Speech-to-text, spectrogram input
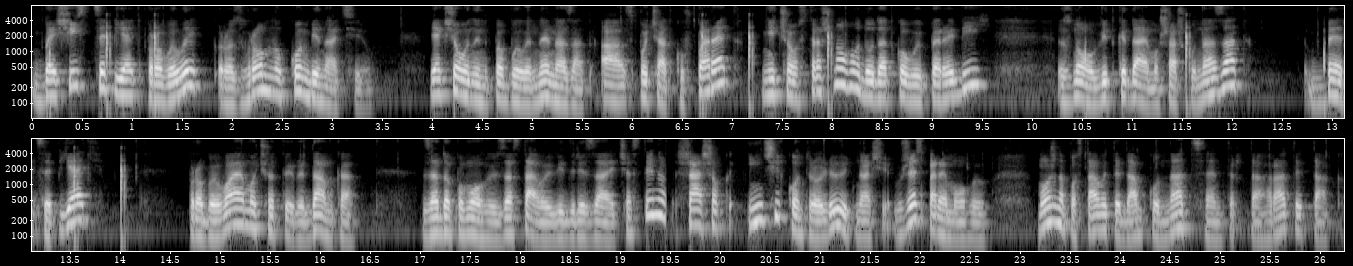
Б6 С5 провели розгромну комбінацію. Якщо вони побили не назад, а спочатку вперед, нічого страшного, додатковий перебій. Знову відкидаємо шашку назад. БЦ5. Пробиваємо 4. Дамка за допомогою застави відрізає частину шашок, інші контролюють наші вже з перемогою. Можна поставити дамку на центр та грати так.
